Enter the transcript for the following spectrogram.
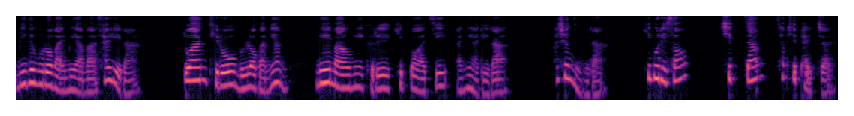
믿음으로 말미암아 살리라. 또한 뒤로 물러가면 내 마음이 그를 기뻐하지 아니하리라 하셨느니라. 히브리서 10장 38절.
